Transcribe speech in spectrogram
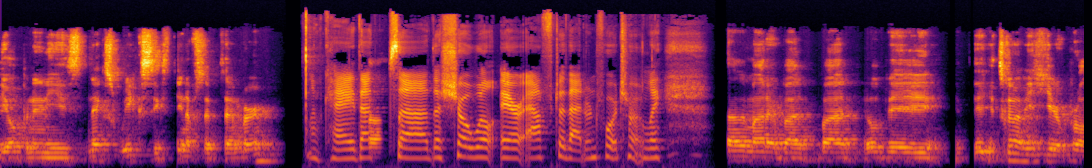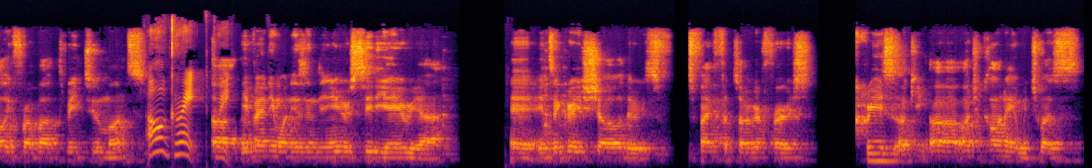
the opening is next week, 16th of September. Okay, that's uh, the show will air after that, unfortunately doesn't matter, but but it'll be it's gonna be here probably for about three two months. Oh, great! great. Uh, if anyone is in the New York City area, it's a great show. There's five photographers. Chris Oki, uh, which was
